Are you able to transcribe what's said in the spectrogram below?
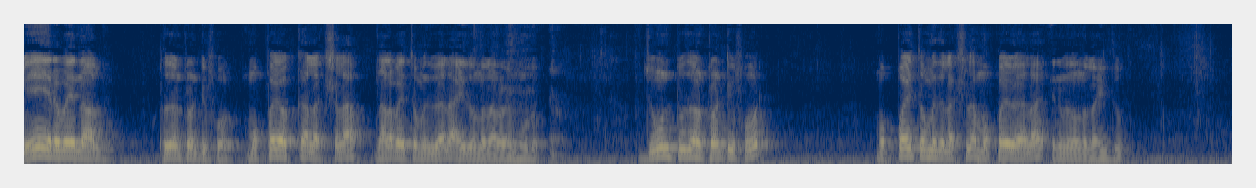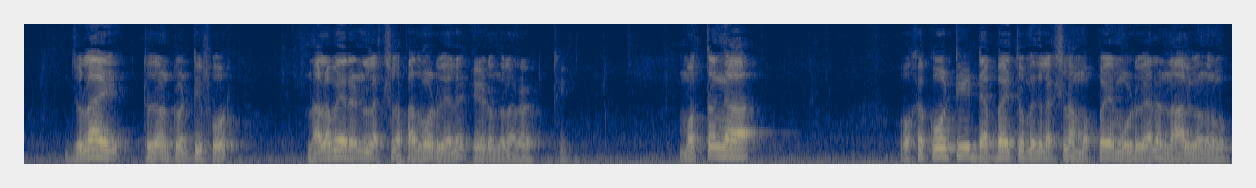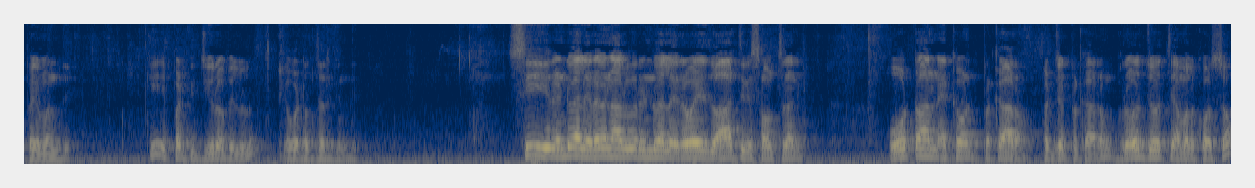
మే ఇరవై నాలుగు టూ థౌజండ్ ట్వంటీ ఫోర్ ముప్పై ఒక్క లక్షల నలభై తొమ్మిది వేల ఐదు వందల అరవై మూడు. June two thousand twenty four ముప్పై తొమ్మిది లక్షల ముప్పై వేల ఎనిమిది వందల ఐదు. July two thousand twenty four నలభై రెండు లక్షల పదమూడు వేల ఏడు వందల అరవై ఒకటి. మొత్తంగా ఒక కోటి డెబ్బై తొమ్మిది లక్షల ముప్పై మూడు వేల నాలుగు వందల ముప్పై మందికి ఇప్పటికి జీరో బిల్లులు ఇవ్వడం జరిగింది. సి రెండు వేల ఇరవై నాలుగు రెండు వేల ఇరవై ఐదు ఆర్థిక సంవత్సరానికి ఓట్ ఆన్ అకౌంట్ ప్రకారం బడ్జెట్ ప్రకారం గృహజ్యోతి అమలు కోసం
